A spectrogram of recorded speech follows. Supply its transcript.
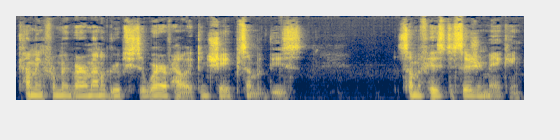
coming from environmental groups. He's aware of how it can shape some of these, some of his decision making.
